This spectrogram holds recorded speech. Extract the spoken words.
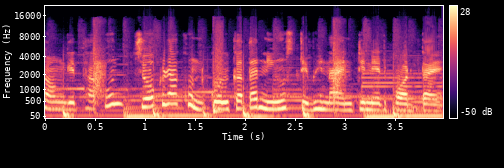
সঙ্গে থাকুন, চোখ রাখুন কলকাতা নিউজ টিভি নাইনটিনের পর্দায়।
